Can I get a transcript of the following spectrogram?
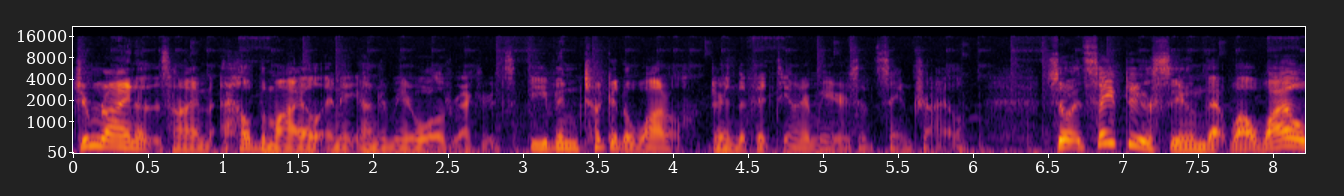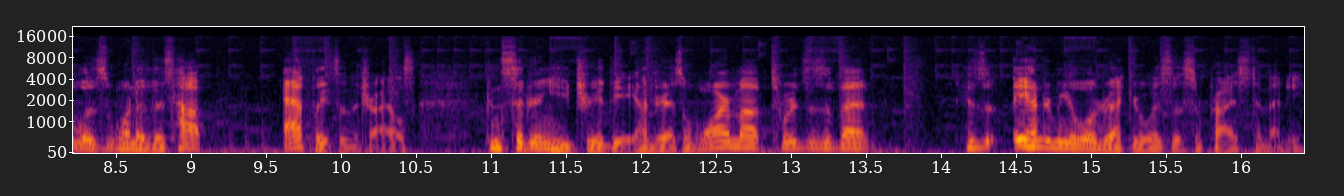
Jim Ryun at the time held the mile and 800 meter world records, even took it to Wottle during the 1500 meters at the same trial. So it's safe to assume that while Wottle was one of the top athletes in the trials, considering he treated the 800 as a warm up towards his event, his 800 meter world record was a surprise to many.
